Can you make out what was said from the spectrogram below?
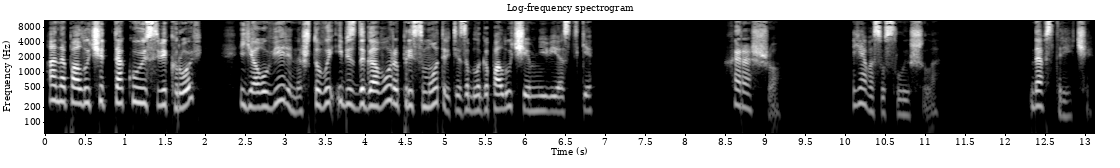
Она получит такую свекровь, я уверена, что вы и без договора присмотрите за благополучием невестки. Хорошо. Я вас услышала. До встречи.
